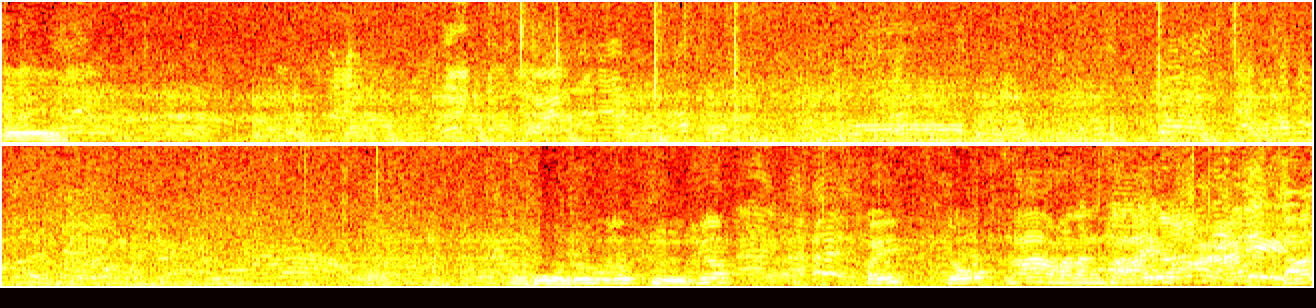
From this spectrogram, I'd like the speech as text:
เอโอ้โหดูแล้วถึงครับไปยกข้ามาทางซ้ายครับ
